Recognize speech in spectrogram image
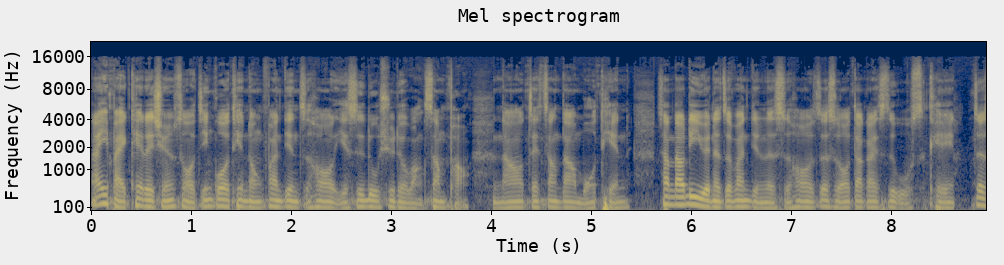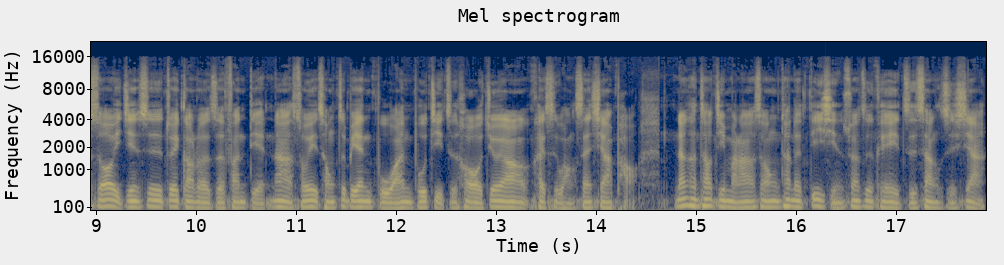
那一百 K 的选手经过天龙饭店之后，也是陆续的往上跑，然后再上到摩天，上到丽园的折返点的时候，这时候大概是五十 K，这时候已经是最高的折返点。那所以从这边补完补给之后，就要开始往山下跑。南横超级马拉松它的地形算是可以直上直下，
